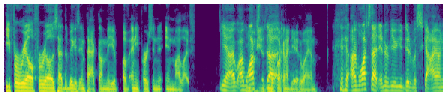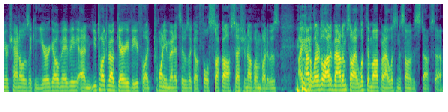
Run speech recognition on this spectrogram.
he for real, for real, has had the biggest impact on me of, of any person in my life. yeah, I, I watched. He has no uh, fucking idea who I am. I've watched that interview you did with Sky on your channel. It was like a year ago, maybe, and you talked about Gary Vee for like 20 minutes. It was like a full suck off session of him, but it was I kind of learned a lot about him, so I looked him up and I listened to some of his stuff. So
